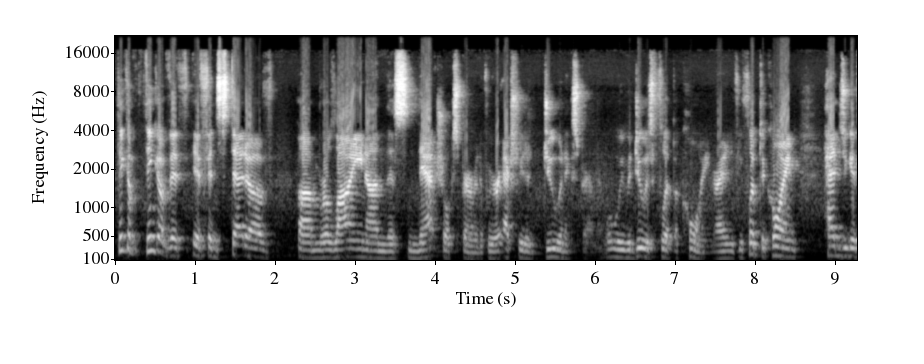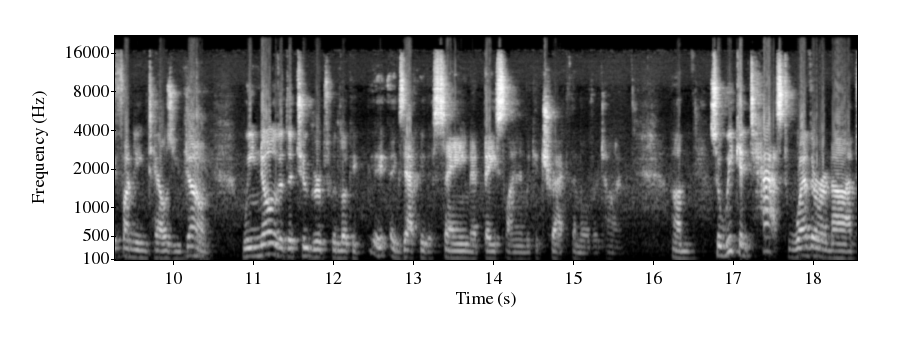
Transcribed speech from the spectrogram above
think of think of if if instead of um, relying on this natural experiment, if we were actually to do an experiment, what we would do is flip a coin, right? If you flipped a coin, heads you get funding, tails you don't. We know that the two groups would look exactly the same at baseline, and we could track them over time. Um, so we can test whether or not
